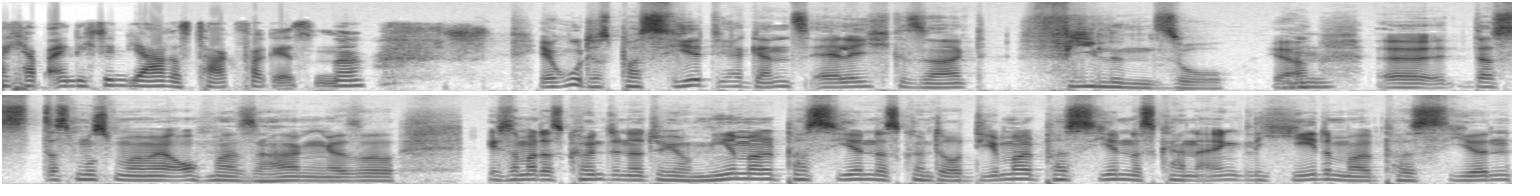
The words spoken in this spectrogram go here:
ich habe eigentlich den Jahrestag vergessen, ne? Ja gut, das passiert ja ganz ehrlich gesagt vielen so. Ja, mhm. äh, das, das muss man ja auch mal sagen. Also, ich sag mal, das könnte natürlich auch mir mal passieren, das könnte auch dir mal passieren, das kann eigentlich jedem mal passieren,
